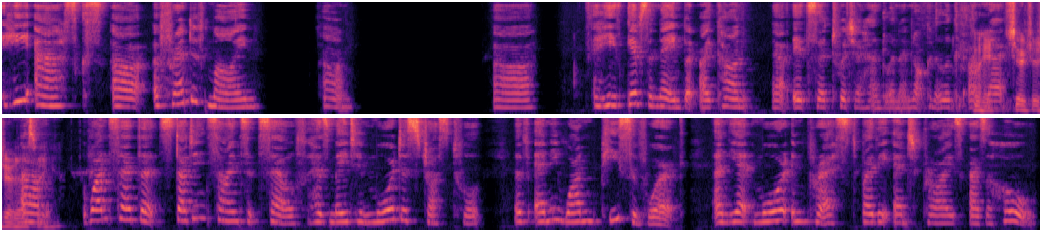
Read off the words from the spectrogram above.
he asks uh, a friend of mine. Um, uh, he gives a name, but I can't. Uh, it's a Twitter handle, and I'm not going to look it up Oh, yeah. now Sure, sure, sure. That's Um, fine. Once said that studying science itself has made him more distrustful of any one piece of work and yet more impressed by the enterprise as a whole.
